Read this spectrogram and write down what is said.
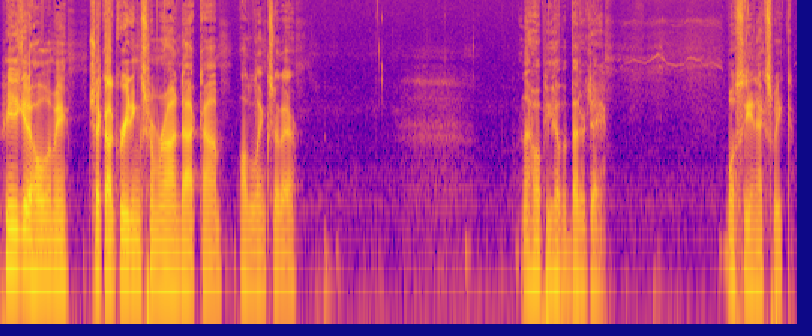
If you need to get a hold of me, check out greetingsfromron.com All the links are there. And I hope you have a better day. We'll see you next week.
